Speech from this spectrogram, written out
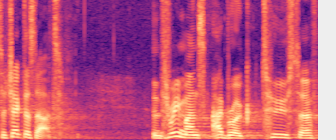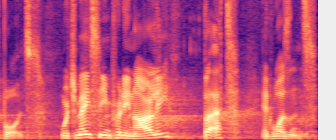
So check this out. In three months, I broke two surfboards, which may seem pretty gnarly, but it wasn't.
